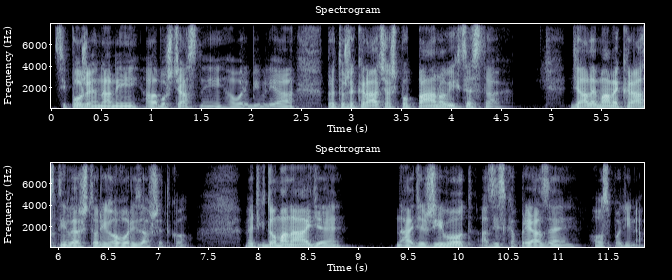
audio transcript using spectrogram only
Si požehnaný alebo šťastný, hovorí Biblia, pretože kráčaš po pánových cestách. Ďalej máme krásny verš, ktorý hovorí za všetko. Veď kto ma nájde, nájde život a získa priazeň hospodina.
